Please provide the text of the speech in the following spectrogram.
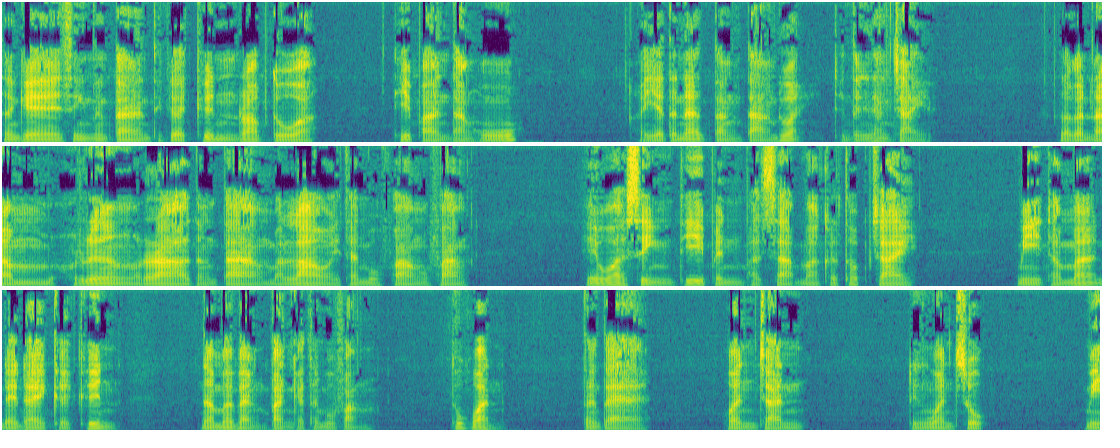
สังเกตสิ่งต่างๆที่เกิดขึ้นรอบตัว ที่ผ่านทางหูอายตนะต่างๆด้วยจนถึงทางใจ แล้วก็นำเรื่องราวต่างๆ มาเล่าให้ท่านผู้ฟังฟัง เอว่าสิ่งที่เป็นภาษามากระทบใจ มีธรรมะใด ๆ เกิดขึ้นนำมาแบ่งปันกับท่านผู้ฟัง ทุกวันตั้งแต่วันจันทร์ ถึงวันศุกร์มี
